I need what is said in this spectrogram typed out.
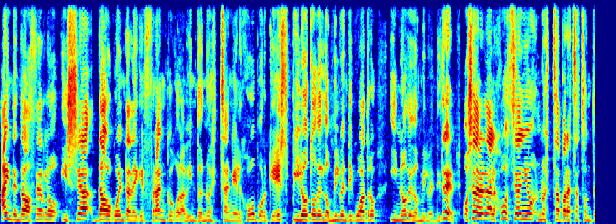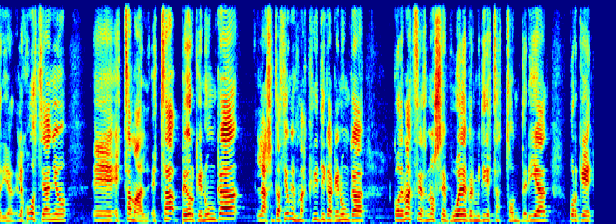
ha intentado hacerlo y se ha dado cuenta de que Franco Colavinto no está en el juego porque es piloto del 2024 y no de 2023. O sea, de verdad, el juego este año no está para estas tonterías. El juego este año eh, está mal, está peor que nunca, la situación es más crítica que nunca. Codemasters no se puede permitir estas tonterías porque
